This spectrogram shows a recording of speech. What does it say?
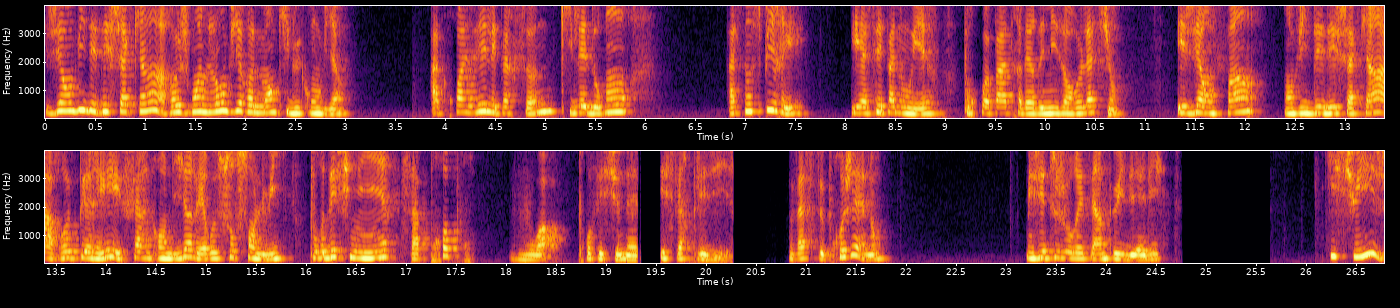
J'ai envie d'aider chacun à rejoindre l'environnement qui lui convient, à croiser les personnes qui l'aideront à s'inspirer et à s'épanouir, pourquoi pas à travers des mises en relation. Et j'ai enfin envie d'aider chacun à repérer et faire grandir les ressources en lui pour définir sa propre voie professionnelle et se faire plaisir. Vaste projet, non? Mais j'ai toujours été un peu idéaliste. Qui suis-je?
